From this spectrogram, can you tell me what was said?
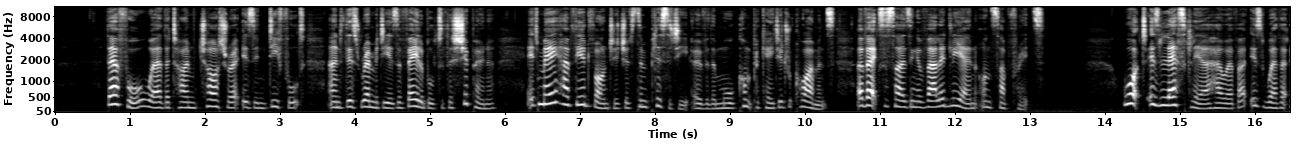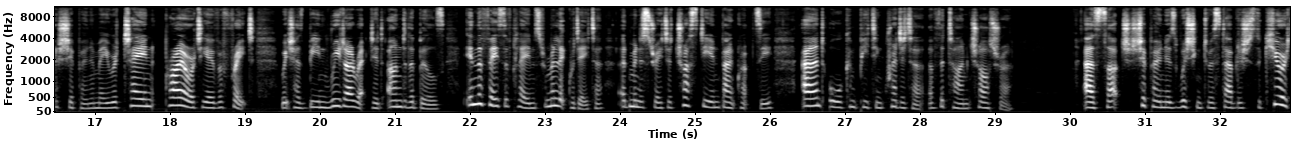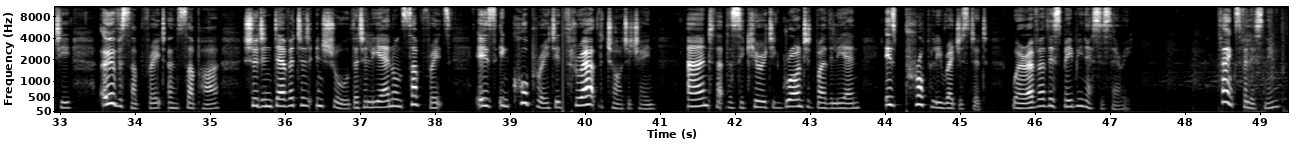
Therefore, where the time charterer is in default and this remedy is available to the shipowner, it may have the advantage of simplicity over the more complicated requirements of exercising a valid lien on subfreights. What is less clear, however, is whether a shipowner may retain priority over freight which has been redirected under the bills in the face of claims from a liquidator, administrator, trustee in bankruptcy, and or competing creditor of the time charterer. As such, shipowners wishing to establish security over subfreight and subhire should endeavour to ensure that a lien on subfreights is incorporated throughout the charter chain and that the security granted by the lien is properly registered wherever this may be necessary. Thanks for listening.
